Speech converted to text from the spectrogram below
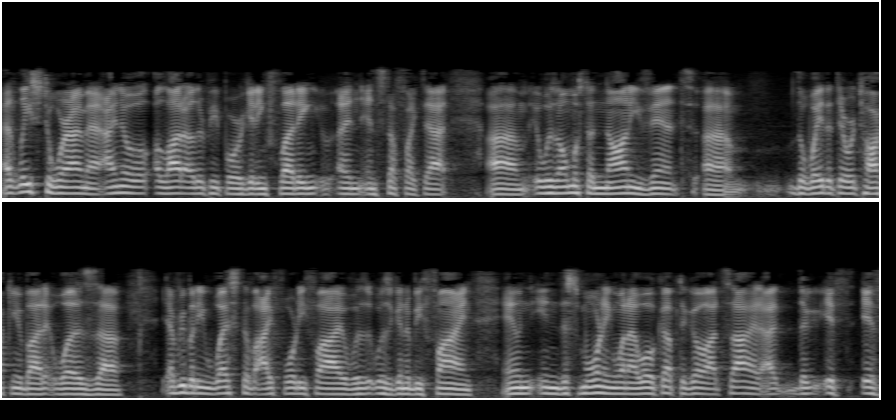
at least to where I'm at. I know a lot of other people are getting flooding and, and stuff like that. Um, it was almost a non-event. Um, the way that they were talking about it was uh, everybody west of I-45 was was going to be fine. And in this morning when I woke up to go outside, I, the, if if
